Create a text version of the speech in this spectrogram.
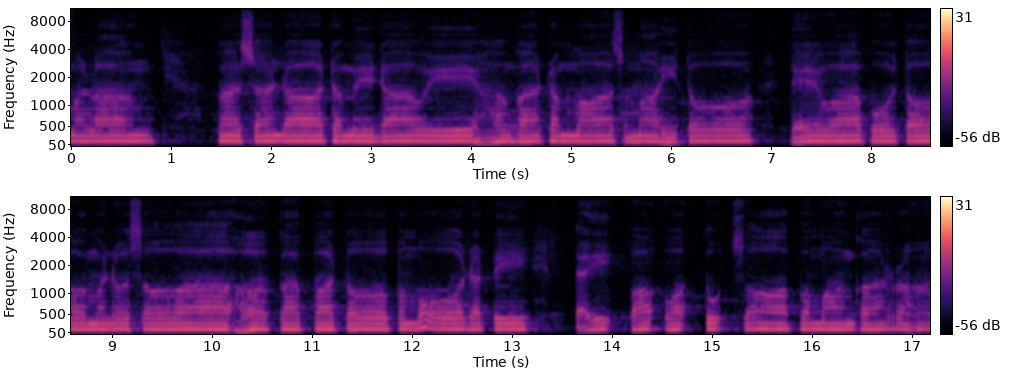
มลังกาสันดาธรรมิดาวิหังกาธรรมาสมาหิโต เดวะปุตโตมนุสโสอาคาปะโตปโมดติติปะวะตุสาปมังการัง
